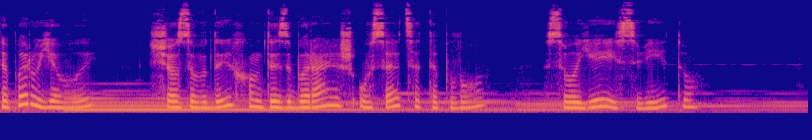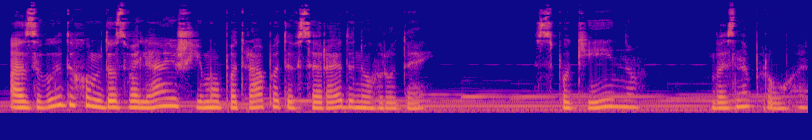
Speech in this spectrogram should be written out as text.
Тепер уяви, що з вдихом ти збираєш усе це тепло своєї світу, а з видихом дозволяєш йому потрапити всередину грудей спокійно, без напруги.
